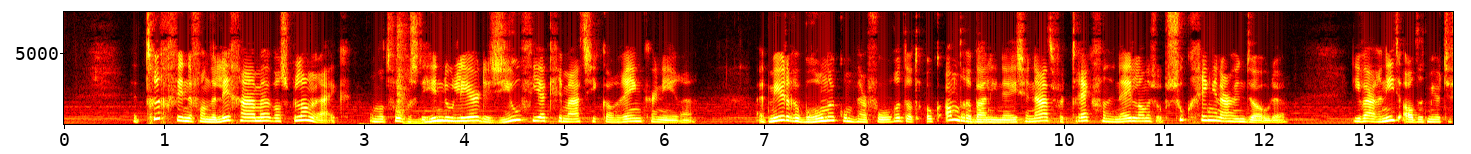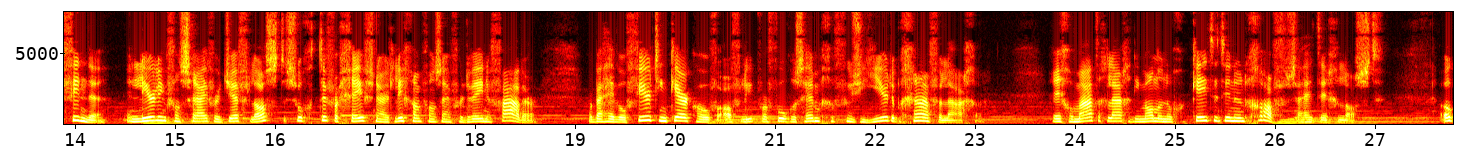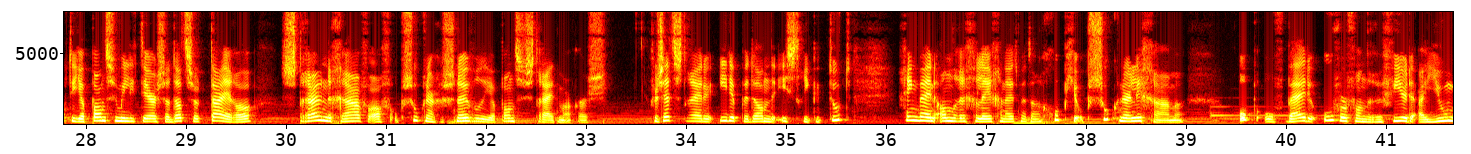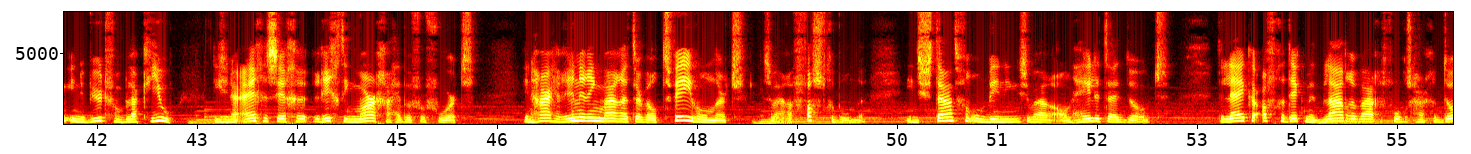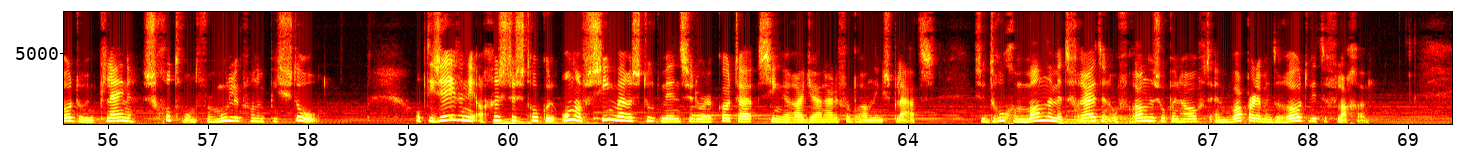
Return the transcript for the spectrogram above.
Het terugvinden van de lichamen was belangrijk, omdat volgens de Hindoe-leer de ziel via crematie kan reïncarneren. Uit meerdere bronnen komt naar voren dat ook andere Balinezen na het vertrek van de Nederlanders op zoek gingen naar hun doden. Die waren niet altijd meer te vinden. Een leerling van schrijver Jeff Last zocht tevergeefs naar het lichaam van zijn verdwenen vader, waarbij hij wel veertien kerkhoven afliep waar volgens hem gefusilleerde begraven lagen. Regelmatig lagen die mannen nog geketend in hun graf, zei hij tegen Last. Ook de Japanse militair Sadatsu Tairo struinde graven af op zoek naar gesneuvelde Japanse strijdmakkers. Verzetstrijder Ide Pedan de Istrike Toet ging bij een andere gelegenheid met een groepje op zoek naar lichamen, op of bij de oever van de rivier de Ayung in de buurt van Blakiu, die ze naar eigen zeggen richting Marga hebben vervoerd. In haar herinnering waren het er wel 200. Ze waren vastgebonden, in staat van ontbinding, ze waren al een hele tijd dood. De lijken afgedekt met bladeren waren volgens haar gedood door een kleine schotwond, vermoedelijk van een pistool. Op die 7 augustus trok een onafzienbare stoet mensen door de Kota Singaraja naar de verbrandingsplaats. Ze droegen manden met fruit en offerandes op hun hoofd en wapperden met rood-witte vlaggen.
